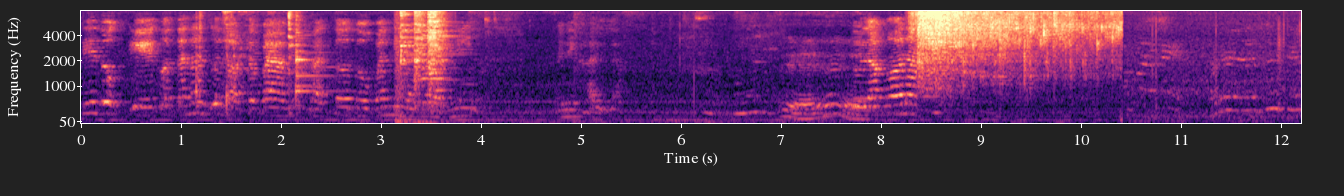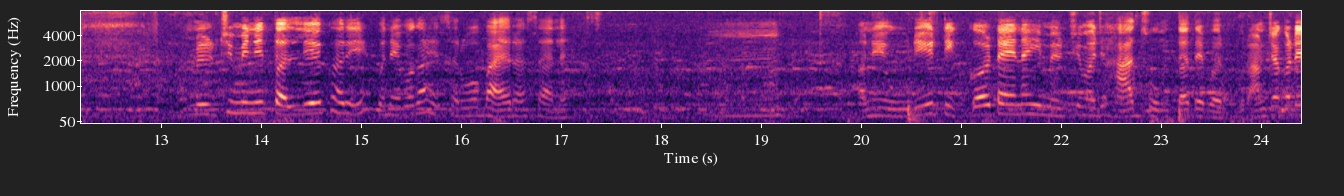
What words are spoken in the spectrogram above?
ते केक होता ना जो लॉटपाय आम्ही खातो तो पण दिला आम्ही आणि खाल्ला. तुला कोण मिरची मिनी तळली आहे खरी पण हे बघा हे सर्व बाहेर असं आलंय. आणि एवढी तिखट आहे ना ही मिरची माझे हात झोमतात आहे भरपूर. आमच्याकडे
